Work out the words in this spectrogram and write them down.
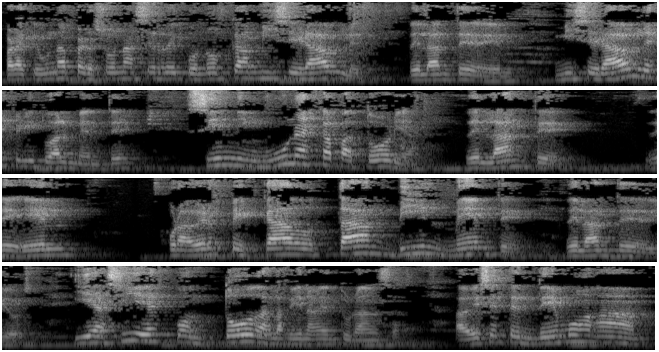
para que una persona se reconozca miserable delante de Él, miserable espiritualmente, sin ninguna escapatoria delante de Él por haber pecado tan vilmente delante de Dios. Y así es con todas las bienaventuranzas. A veces tendemos a,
